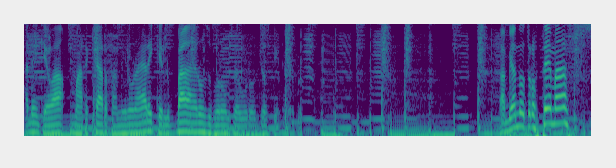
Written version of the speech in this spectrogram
alguien que va a marcar también una era y que va a ganar un Super Bowl seguro, Justin Herbert. Cambiando otros temas,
